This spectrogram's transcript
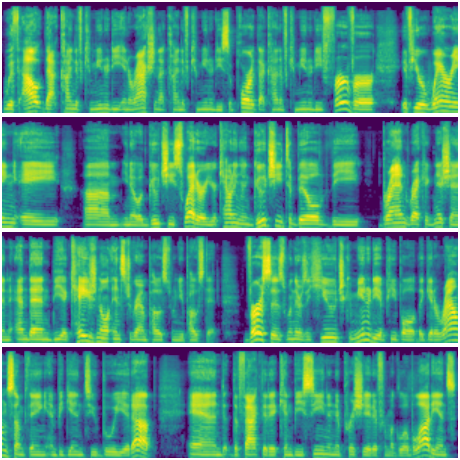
without that kind of community interaction, that kind of community support, that kind of community fervor, if you're wearing a um, you know, a Gucci sweater, you're counting on Gucci to build the brand recognition and then the occasional Instagram post when you post it. Versus when there's a huge community of people that get around something and begin to buoy it up, and the fact that it can be seen and appreciated from a global audience,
